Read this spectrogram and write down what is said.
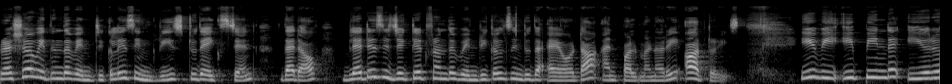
pressure within the ventricle is increase to the extent that of blood is ejected from the ventricles into the aorta and pulmonary arteries ഈ വി ഇ പിന്റെ ഈ ഒരു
